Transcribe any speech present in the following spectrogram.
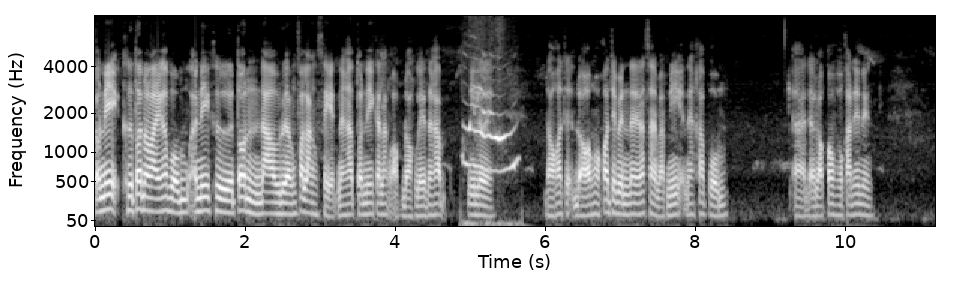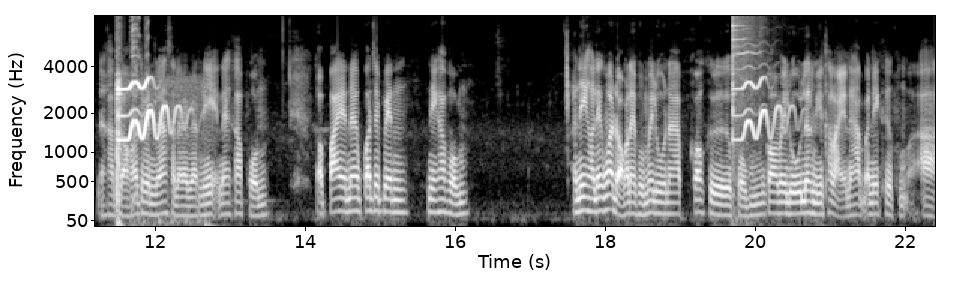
ต้นนี้คือต้นอะไรครับผม อันนี้คือต้นดาวเรืองฝรั่งเศสนะครับต้นนี้กำลังออกดอกเลยนะครับ นี่เลย ดอกก็จะดอกเขาก็จะเป็นในลักษณะแบบนี้นะครับ ผมอ่าเดี๋ยวเราก็โฟกัสนิดนึงนะครับ ดอกก็จะเป็นลักษณะแบบนี้นะครับ ผม ต่อไปนะครับก็จะเป็นนี่ครับ ผม อันนี้เขาเรียกว่าดอกอะไรผมไม่รู้นะครับ ก็คือผมก็ไม่รู้เรื่องนี้เท่าไหร่นะครับ อันนี้คือผมอ่า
